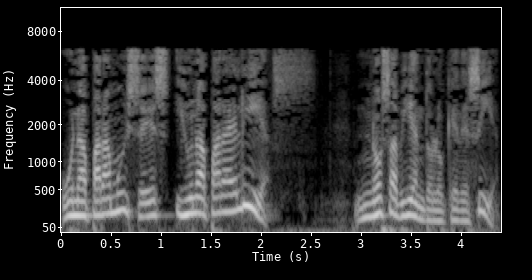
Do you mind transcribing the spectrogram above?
una para Moisés y una para Elías, no sabiendo lo que decía.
